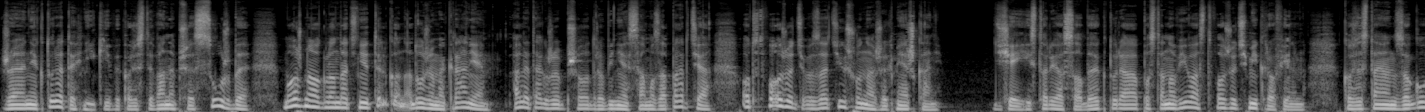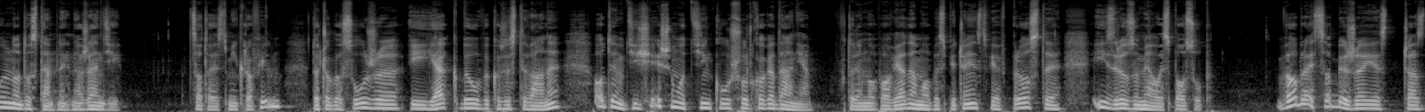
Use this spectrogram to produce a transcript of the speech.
że niektóre techniki wykorzystywane przez służby można oglądać nie tylko na dużym ekranie, ale także przy odrobinie samozaparcia odtworzyć w zaciszu naszych mieszkań. Dzisiaj historia osoby, która postanowiła stworzyć mikrofilm, korzystając z ogólnodostępnych narzędzi. Co to jest mikrofilm, do czego służy i jak był wykorzystywany, o tym w dzisiejszym odcinku Szurkogadania, w którym opowiadam o bezpieczeństwie w prosty i zrozumiały sposób. Wyobraź sobie, że jest czas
